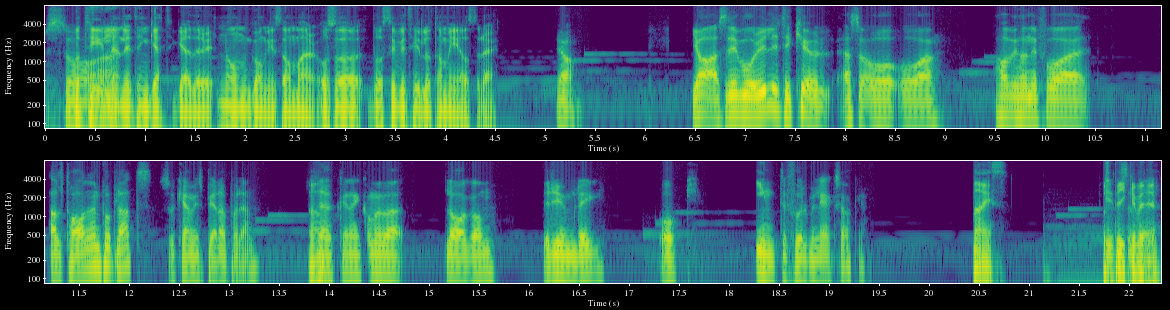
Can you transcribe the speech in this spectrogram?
Så, få till en liten get together någon gång i sommar och så då ser vi till att ta med oss det där. Ja. Ja, alltså det vore ju lite kul. Alltså, och, och har vi hunnit få altanen på plats så kan vi spela på den. Ja. Den kommer vara lagom, rymlig och inte full med leksaker. Nice. Då spikar vi det.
